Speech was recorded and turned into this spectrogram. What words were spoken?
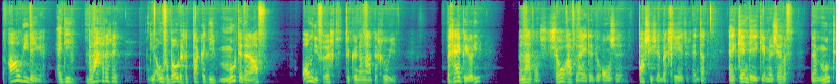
Door al die dingen. En die bladeren, die overbodige takken, die moeten eraf om die vrucht te kunnen laten groeien. Begrijpen jullie? We laten ons zo afleiden door onze passies en begeertes. En dat herkende ik in mezelf. Daar moet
